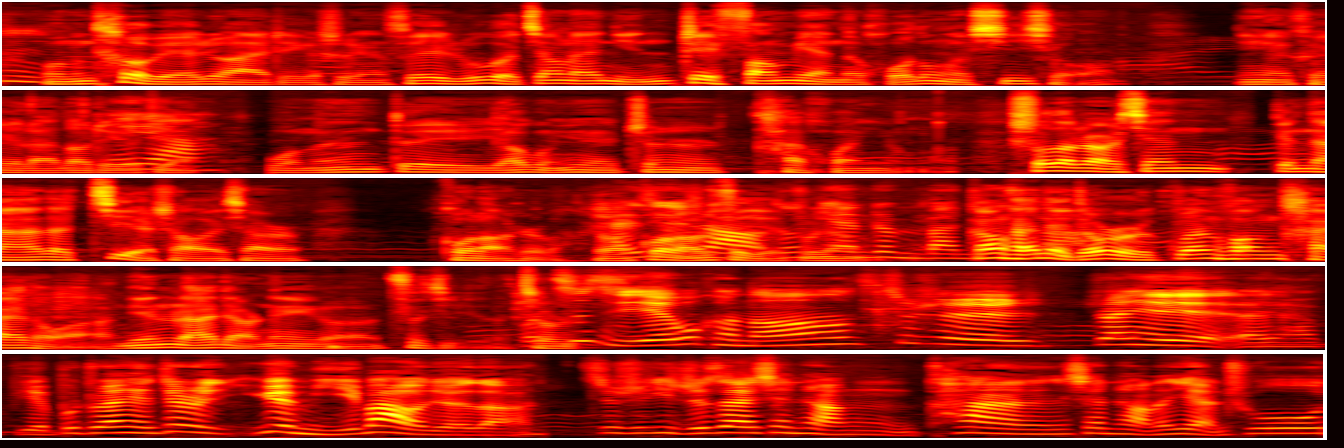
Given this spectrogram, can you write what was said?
嗯，我们特别热爱这个事情，所以如果将来您这方面的活动的需求，您也可以来到这个店。我们对摇滚乐真是太欢迎了。说到这儿，先跟大家再介绍一下。郭老师吧，是吧？郭老师自己不讲。念这么半天。刚才那都是官方 title 啊，您来点那个自己的，我就是自己，我可能就是专业，哎呀，也不专业，就是乐迷吧。我觉得就是一直在现场看现场的演出，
